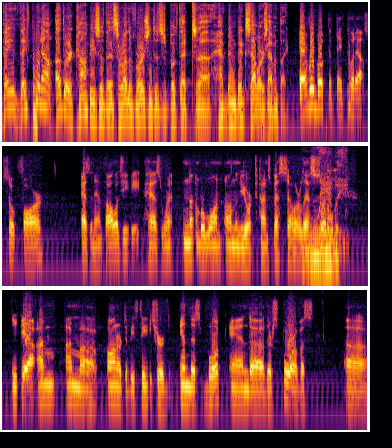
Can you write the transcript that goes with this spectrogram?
they they've put out other copies of this or other versions of this book that uh, have been big sellers, haven't they? every book that they've put out so far as an anthology has went number one on the New York Times bestseller list. So Really? Yeah, I'm I'm uh, honored to be featured in this book, and uh, there's four of us uh,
